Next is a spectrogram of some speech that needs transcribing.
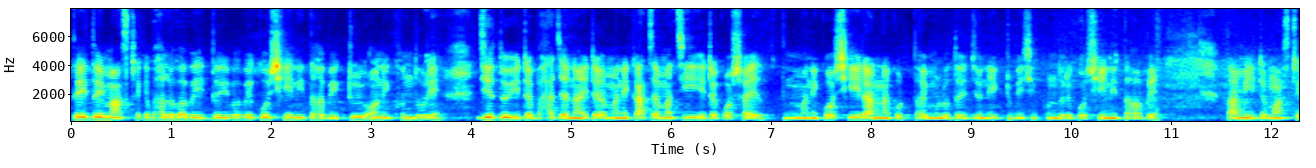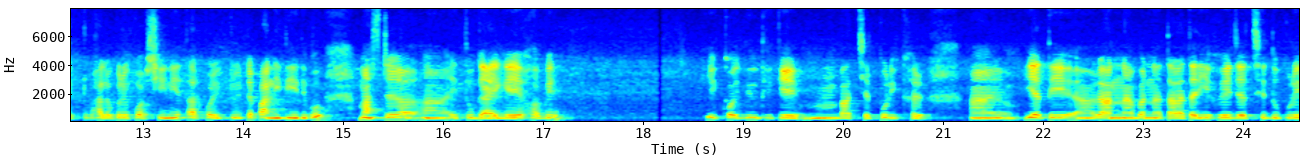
তো এই তো এই মাছটাকে ভালোভাবে তো এইভাবে কষিয়ে নিতে হবে একটু অনেকক্ষণ ধরে। যেহেতু এটা ভাজা না, এটা মানে কাঁচামাচি এটা কষায় মানে কষিয়ে রান্না করতে হয় মূলত। এর জন্য একটু বেশিক্ষণ ধরে কষিয়ে নিতে হবে। তো আমি এটা মাছটা একটু ভালো করে কষিয়ে নিয়ে তারপর একটু এটা পানি দিয়ে দেবো। মাছটা তো গায়ে গায়ে হবে। এই কয়দিন থেকে বাচ্চার পরীক্ষার ইয়াতে রান্না বান্না তাড়াতাড়ি হয়ে যাচ্ছে। দুপুরে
